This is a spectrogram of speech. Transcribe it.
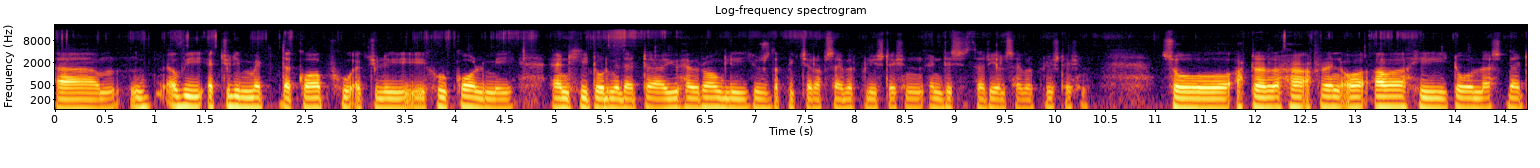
Um, we actually met the cop who actually who called me and he told me that uh, you have wrongly used the picture of cyber police station and this is the real cyber police station. So after uh, after an hour he told us that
